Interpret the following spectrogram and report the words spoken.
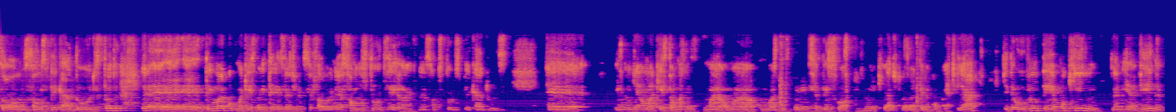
somos, somos pecadores, todo, é, é, é, tem uma, uma questão interessante que você falou, né? Somos todos errantes, né? Somos todos pecadores. É, e é uma questão mais, uma, uma, uma experiência pessoal que acho que vale a pena compartilhar, que houve um tempo que, na minha vida,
